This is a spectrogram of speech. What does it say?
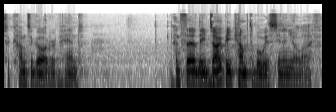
To come to God, repent. And thirdly, don't be comfortable with sin in your life.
